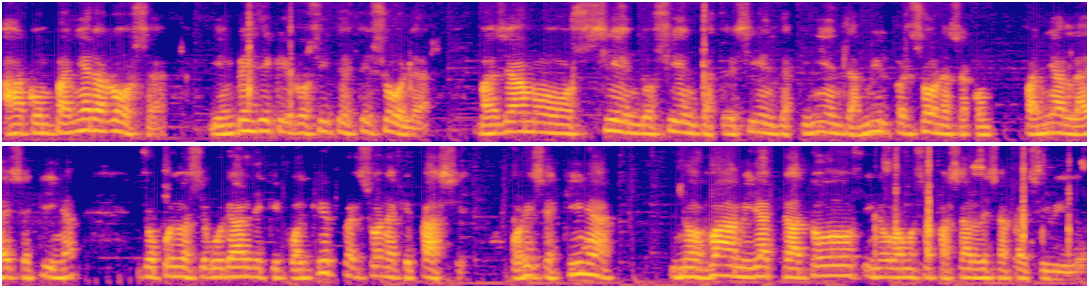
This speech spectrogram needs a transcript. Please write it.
a acompañar a Rosa y en vez de que Rosita esté sola, vayamos 100, 200, 300, 500, 1000 personas a acompañarla a esa esquina, yo puedo asegurar de que cualquier persona que pase por esa esquina nos va a mirar a todos y no vamos a pasar desapercibidos.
